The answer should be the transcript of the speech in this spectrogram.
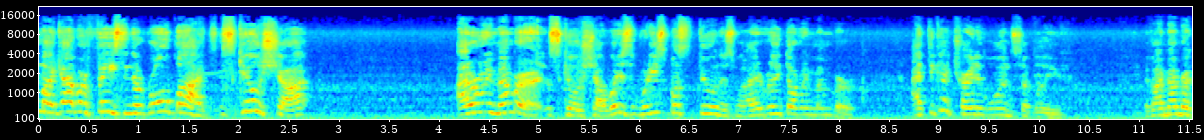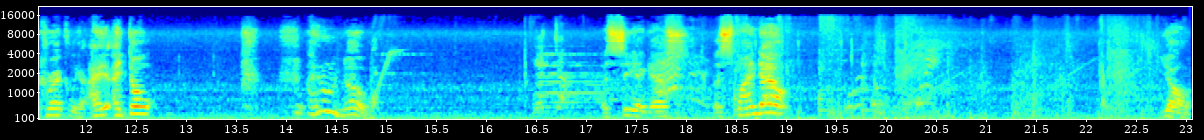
Oh my god, we're facing the robot! Skill shot! I don't remember skill shot. What is what are you supposed to do in this one? I really don't remember. I think I tried it once, I believe. If I remember correctly. I, I don't I don't know. Let's see, I guess. Let's find out. Yo,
